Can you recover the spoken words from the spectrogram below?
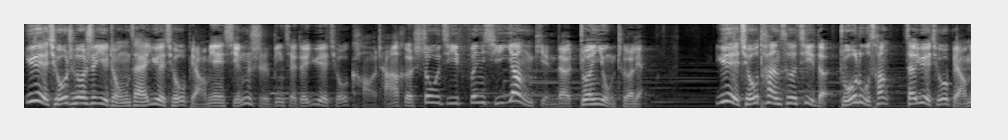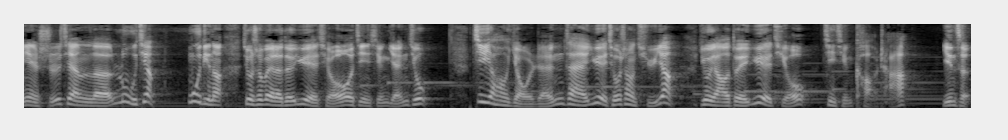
月球车是一种在月球表面行驶，并且对月球考察和收集、分析样品的专用车辆。月球探测器的着陆舱在月球表面实现了陆降，目的呢，就是为了对月球进行研究，既要有人在月球上取样，又要对月球进行考察。因此，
